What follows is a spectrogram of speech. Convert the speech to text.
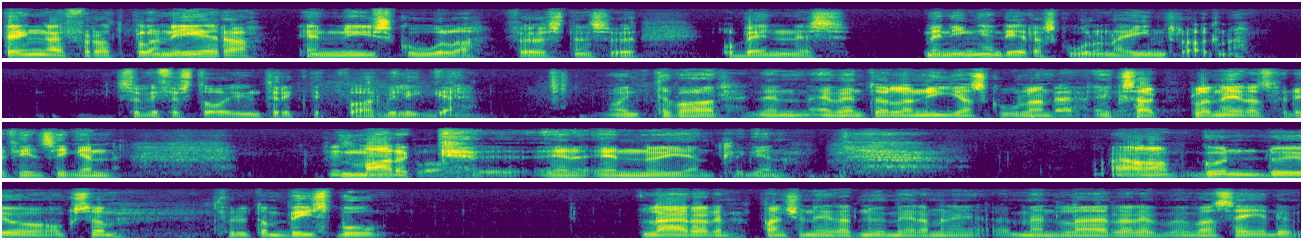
pengar för att planera en ny skola för Östensjö och Bennes, men ingen deras skolorna är indragna. Så vi förstår ju inte riktigt var vi ligger och inte var den eventuella nya skolan exakt planeras för det finns ingen mark än, ännu egentligen. Ja, Gun, du är ju också förutom bysbo lärare, pensionerad numera men, men lärare. Vad säger du?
